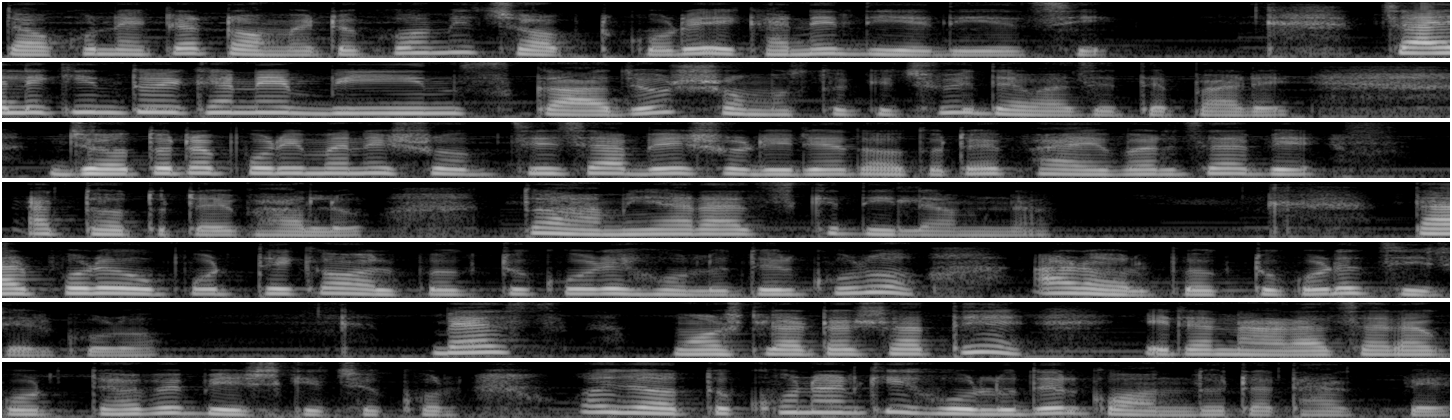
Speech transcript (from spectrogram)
তখন একটা টমেটোকেও আমি চপড করে এখানে দিয়ে দিয়েছি। চাইলে কিন্তু এখানে বিনস, গাজর সমস্ত কিছুই দেওয়া যেতে পারে। যতটা পরিমাণে সবজি যাবে, শরীরে ততটাই ফাইবার যাবে আর ততটাই ভালো। তো আমি আর আজকে দিলাম না। তারপরে ওপর থেকে অল্প একটু করে হলুদের গুঁড়ো আর অল্প একটু করে জিরের গুঁড়ো। ব্যাস, মশলাটার সাথে এটা নাড়াচাড়া করতে হবে বেশ কিছুক্ষণ। ওই যতক্ষণ আর কি হলুদের গন্ধটা থাকবে।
